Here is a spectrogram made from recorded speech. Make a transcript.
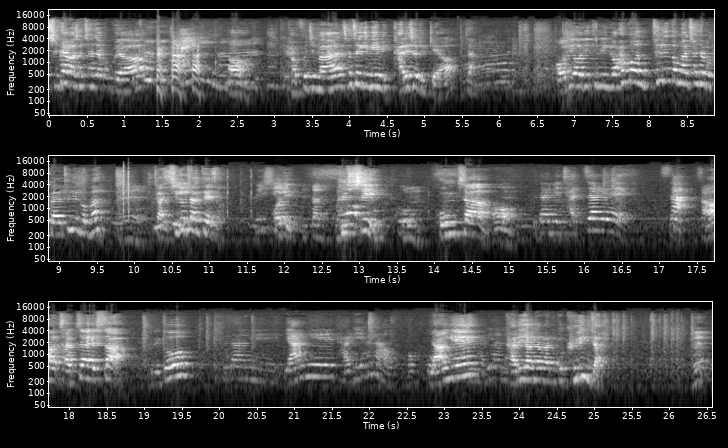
집에 가서 찾아보고요. 어, 바쁘지만 선생님이 가르쳐 줄게요. 자, 어디 어디 틀린 거 한번 틀린 것만 찾아볼까요? 틀린 것만? 네. 자, 지금 상태에서 어디? 일단 글씨, 곰. 공자, 어, 그다음에 자자에 싸. 아 자자의 싸, 그리고 그다음에 양의 다리 하나 없고. 양의 다리 하나가 아니고 그림자. 네?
